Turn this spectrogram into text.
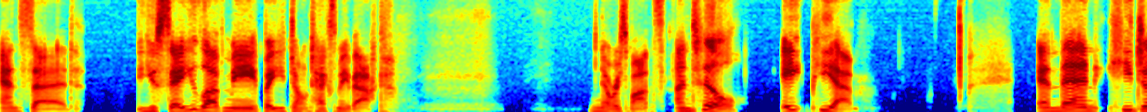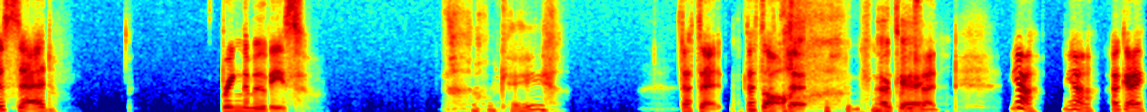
and said, "You say you love me, but you don't text me back." No response Hmm. until 8 p.m. And then he just said, "Bring the movies." Okay. That's it. That's all. That's That's what he said. Yeah. Yeah. Okay.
